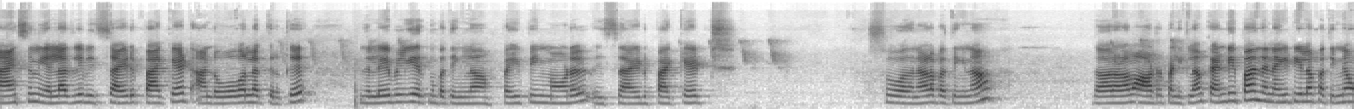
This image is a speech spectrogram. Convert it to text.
மேக்ஸிமம் எல்லாத்துலேயும் with side pocket and overlock இருக்குது இந்த லேபிள்லேயே இருக்கும் பார்த்தீங்களா piping model with side pocket so அதனால் பார்த்தீங்கன்னா தாராளமாக ஆர்டர் பண்ணிக்கலாம். கண்டிப்பாக இந்த நைட்டியெல்லாம் பார்த்தீங்கன்னா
